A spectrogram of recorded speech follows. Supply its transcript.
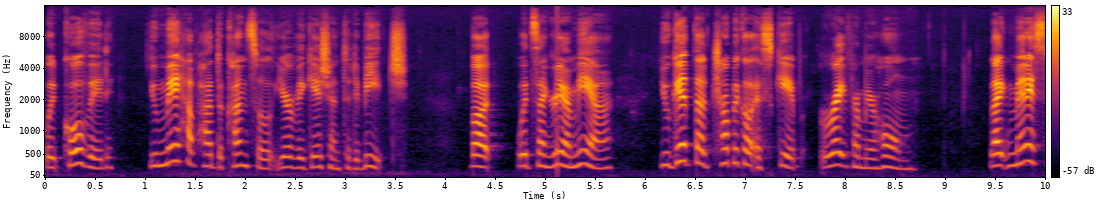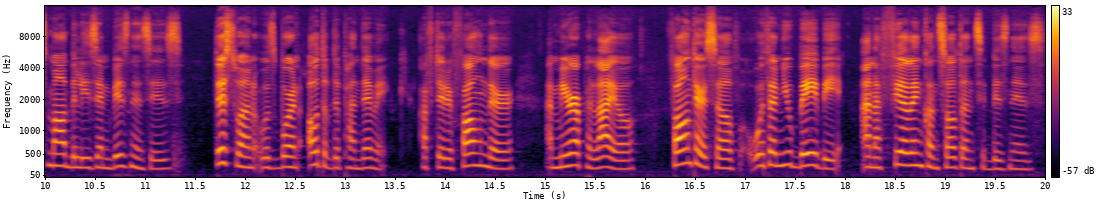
With COVID, you may have had to cancel your vacation to the beach. But with Sangria Mia, you get that tropical escape right from your home. Like many small Belizean businesses, this one was born out of the pandemic after the founder, Amira Pelayo, found herself with a new baby and a failing consultancy business.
